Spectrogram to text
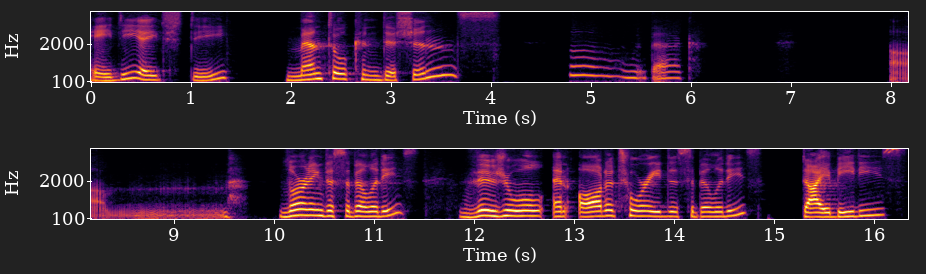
ADHD, mental conditions. Oh, I went back. Um, learning disabilities, visual and auditory disabilities, diabetes,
